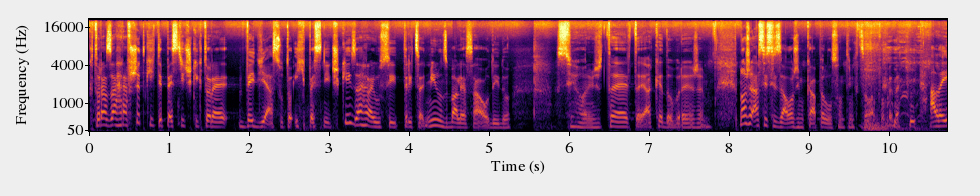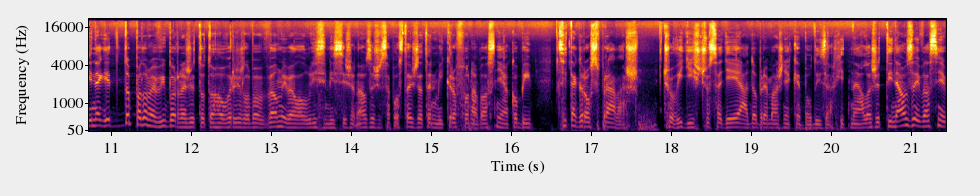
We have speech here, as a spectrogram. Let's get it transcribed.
ktorá zahra všetky tie pesničky, ktoré vedia, sú to ich pesničky, zahrajú si 30 minút, zbalia sa a odídu. Si hovorím, že to je, to je aké dobré, že... No, že asi si založím kapelu, som tým chcela povedať. Ale inak je to podľa mňa výborné, že toto hovoríš, lebo veľmi veľa ľudí si myslí, že naozaj, že sa postavíš za ten mikrofón a vlastne akoby si tak rozprávaš, čo vidíš, čo sa deje a dobre máš nejaké body zachytné, ale že ty naozaj vlastne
